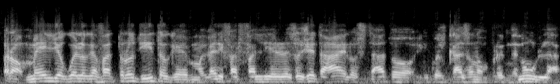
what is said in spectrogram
Però meglio quello che ha fatto Lotito che magari far fallire le società e lo Stato in quel caso non prende nulla.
